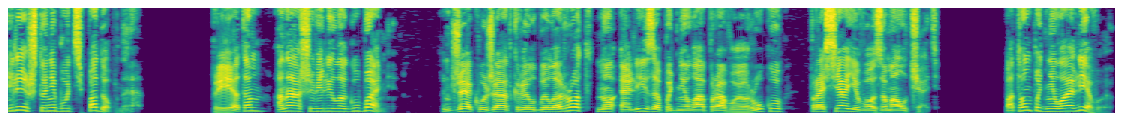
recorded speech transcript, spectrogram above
или что-нибудь подобное. При этом она шевелила губами. Джек уже открыл было рот, но Элиза подняла правую руку, прося его замолчать. Потом подняла левую.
